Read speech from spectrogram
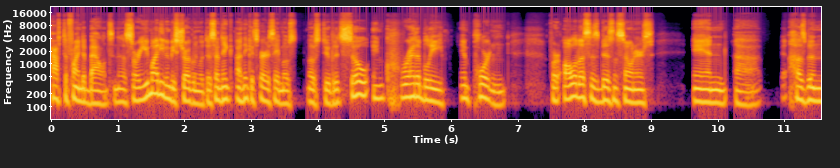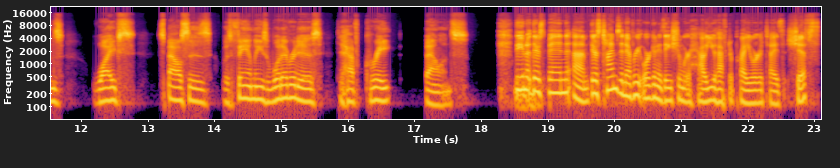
have to find a balance in this. Or you might even be struggling with this. I think I think it's fair to say most most do, but it's so incredibly important for all of us as business owners and uh, husbands, wives, spouses, with families, whatever it is, to have great balance. You know, there's been um, there's times in every organization where how you have to prioritize shifts,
